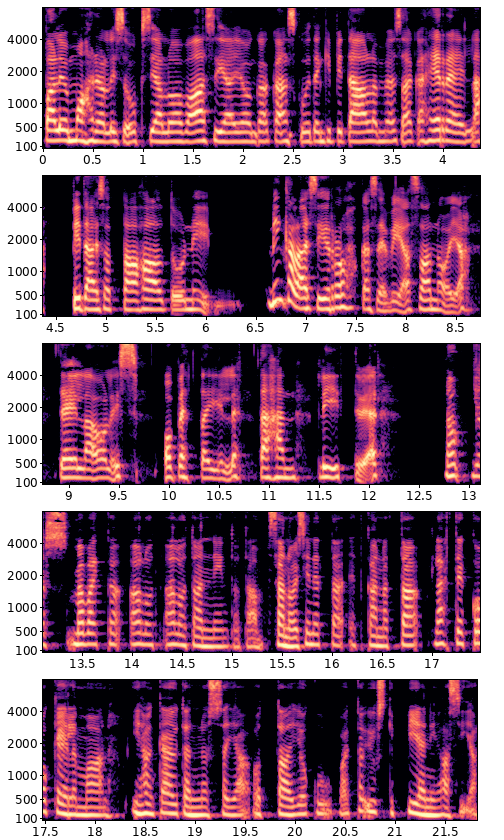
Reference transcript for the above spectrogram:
paljon mahdollisuuksia luova asia, jonka kanssa kuitenkin pitää olla myös aika hereillä, pitäisi ottaa haltuun, niin minkälaisia rohkaisevia sanoja teillä olisi opettajille tähän liittyen? No jos mä vaikka aloitan, niin tota, sanoisin, että, että kannattaa lähteä kokeilemaan ihan käytännössä ja ottaa joku vaikka yksikin pieni asia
